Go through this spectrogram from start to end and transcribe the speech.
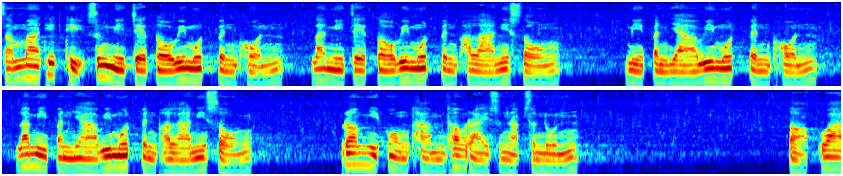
สัมมาทิฏฐิซึ่งมีเจโตวิมุตต์เป็นผล และมีเจโตวิมุตต์เป็นพลานิสงมีปัญญาวิมุตต์เป็นผล และมีปัญญาวิมุตต์เป็นพลานิสงเพราะมีองค์ธรรมเท่าไรสนับสนุน ตอบว่า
